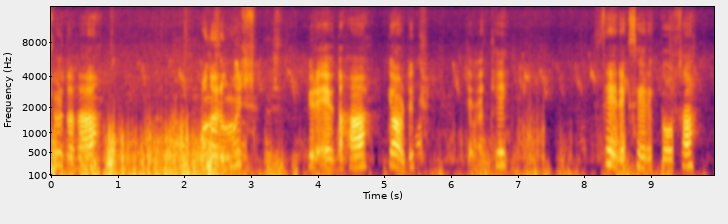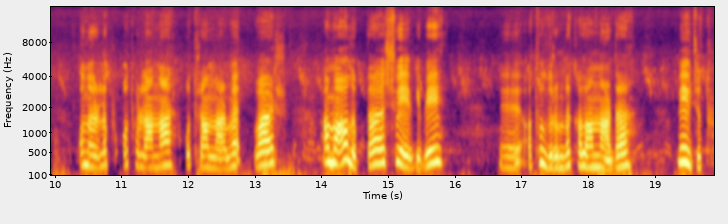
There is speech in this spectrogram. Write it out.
Şurada da onarılmış bir ev daha gördük. Demek ki seyrek seyrek de olsa onarılıp oturulanlar, oturanlar mı var? Ama alıp da şu ev gibi e, atıl durumda kalanlar da mevcut.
